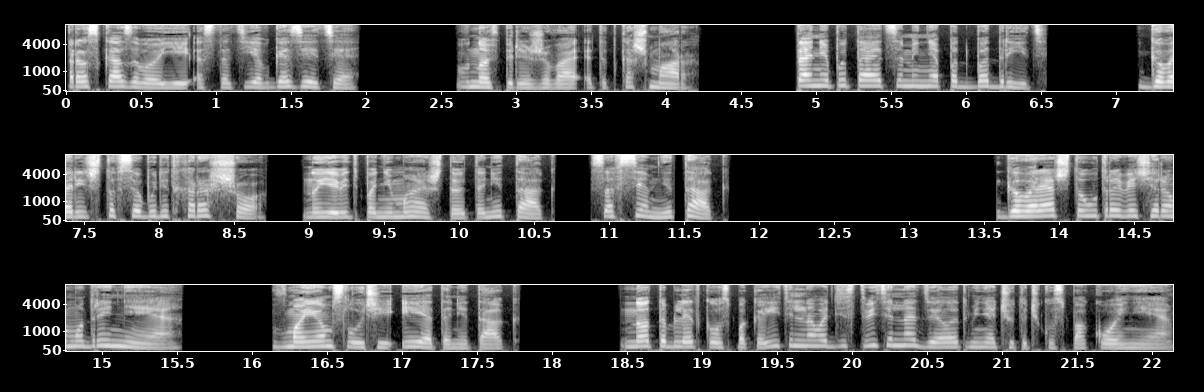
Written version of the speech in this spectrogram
Рассказываю ей о статье в газете, вновь переживая этот кошмар. Таня пытается меня подбодрить. Говорит, что все будет хорошо, но я ведь понимаю, что это не так, совсем не так. Говорят, что утро вечера мудренее. В моем случае и это не так. Но таблетка успокоительного действительно делает меня чуточку спокойнее.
